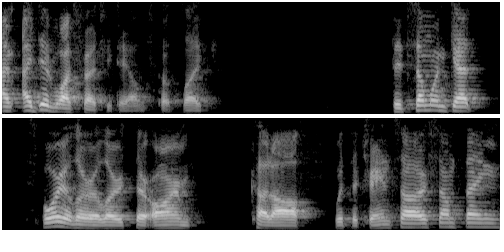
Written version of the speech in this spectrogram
I I did watch VeggieTales, but like, did someone get spoiler alert their arm cut off with the chainsaw or something?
